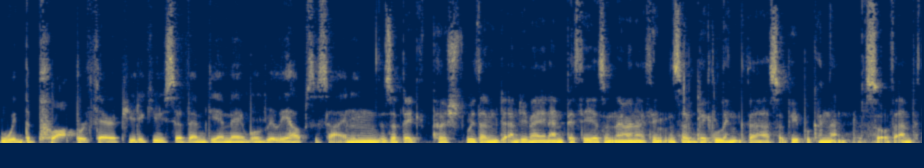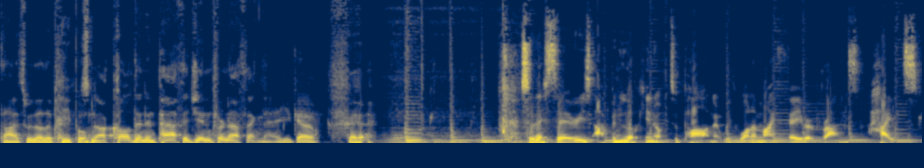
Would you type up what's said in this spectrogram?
with the proper therapeutic use of MDMA will really help society. Mm, there's a big push with MDMA and empathy, isn't there? And I think there's a big link there so people can then sort of empathize with other people. It's not called an empathogen for nothing. There you go. so, this series, I've been lucky enough to partner with one of my favourite brands, Heights.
